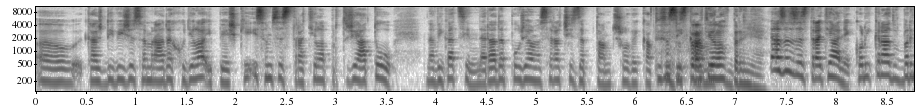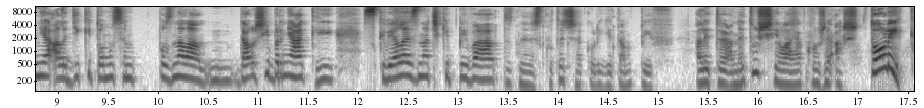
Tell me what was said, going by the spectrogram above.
Eh, každý ví, že jsem ráda chodila i pěšky. I jsem se ztratila, protože já tu navigaci nerada používám, se radši zeptám člověka. Ty jsi se ztratila v Brně. Já jsem se ztratila několik několikrát v Brně, ale díky tomu jsem poznala další brňáky, skvělé značky piva. To je neskutečné, kolik je tam piv. Ale to já netušila, jakože až tolik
